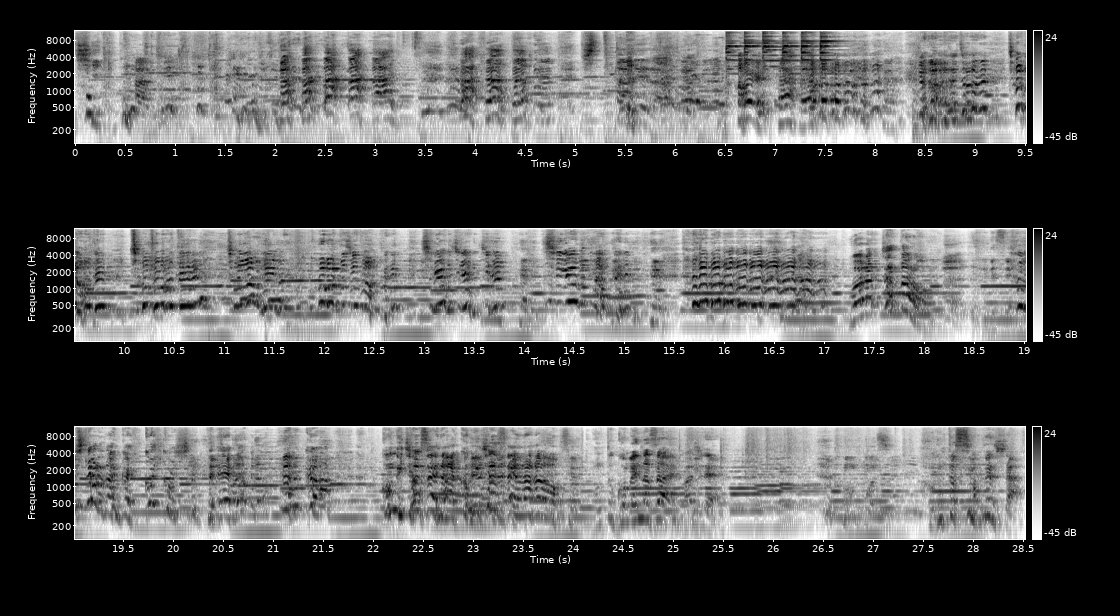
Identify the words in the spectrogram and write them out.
切ってあ。ね そしたらなんかヒコヒコしちゃって。なんか「こんにちはさよならこんにちはさよなら」を。ほんとごめんなさいマジで。面白いほんとすいませんでした。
